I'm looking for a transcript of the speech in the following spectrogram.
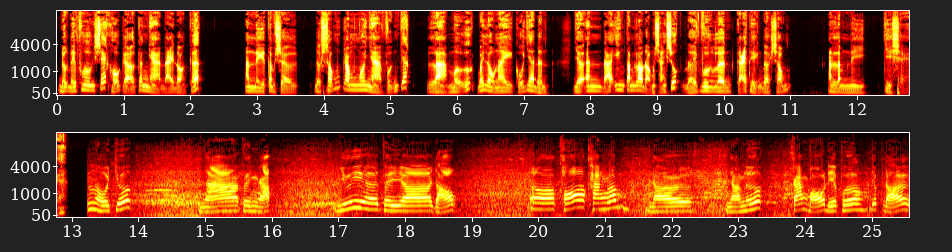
được địa phương xét hỗ trợ căn nhà đại đoàn kết. Anh Ni tâm sự, được sống trong ngôi nhà vững chắc là mơ ước bấy lâu nay của gia đình. Giờ anh đã yên tâm lao động sản xuất để vươn lên cải thiện đời sống. Anh Lâm Ni chia sẻ. Hồi trước, nhà thì ngập, dưới thì ờ, dọt, dột, ờ, khó khăn lắm. Nhờ nhà nước, cán bộ địa phương giúp đỡ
